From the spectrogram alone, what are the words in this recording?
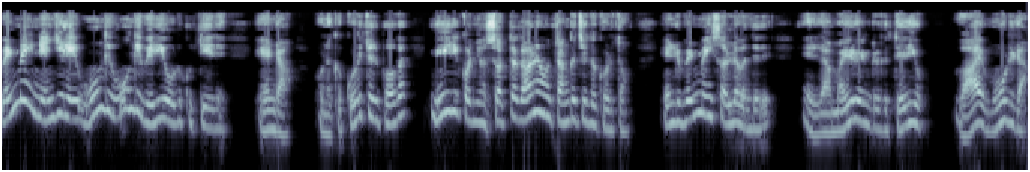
வெண்மையின் நெஞ்சிலே ஓங்கி ஓங்கி வெறியோடு குத்தியது. ஏண்டா உனக்கு கொடுத்தது போக மீதி கொஞ்சம் சொத்தை தானே உன் தங்கச்சிக்கு கொடுத்தோம் என்று வெண்மை சொல்ல வந்தது. எல்லா மயிலும் எங்களுக்கு தெரியும். வாய் மூடுடா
